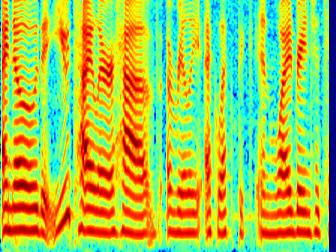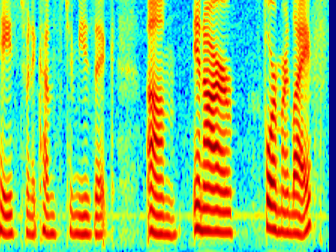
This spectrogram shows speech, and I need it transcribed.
I know that you, Tyler, have a really eclectic and wide range of taste when it comes to music. Um, in our former life,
